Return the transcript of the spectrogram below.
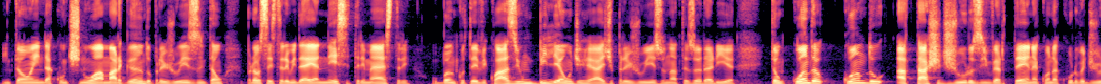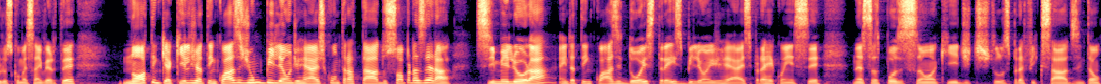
então ainda continua amargando prejuízos. Então, para vocês terem uma ideia, nesse trimestre o banco teve quase um bilhão de reais de prejuízo na tesouraria. Então, quando, quando a taxa de juros inverter, né, quando a curva de juros começar a inverter, notem que aqui ele já tem quase de um bilhão de reais contratado só para zerar. Se melhorar, ainda tem quase 2, 3 bilhões de reais para reconhecer nessa posição aqui de títulos prefixados. Então,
